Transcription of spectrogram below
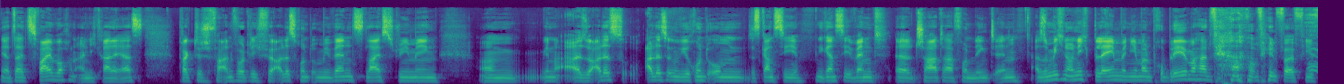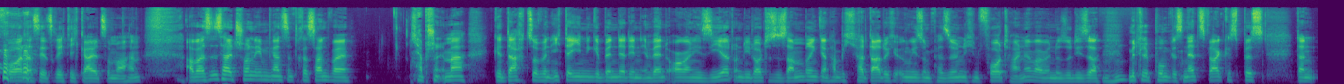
ja, seit zwei Wochen eigentlich gerade erst praktisch verantwortlich für alles rund um Events, Livestreaming, ähm, genau, also alles, alles irgendwie rund um das ganze, die ganze Event-Charta von von LinkedIn. Also mich noch nicht blame, wenn jemand Probleme hat. Wir haben auf jeden Fall viel vor, das jetzt richtig geil zu machen. Aber es ist halt schon eben ganz interessant, weil ich habe schon immer gedacht, so wenn ich derjenige bin, der den Event organisiert und die Leute zusammenbringt, dann habe ich halt dadurch irgendwie so einen persönlichen Vorteil, ne? Weil wenn du so dieser mhm. Mittelpunkt des Netzwerkes bist, dann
